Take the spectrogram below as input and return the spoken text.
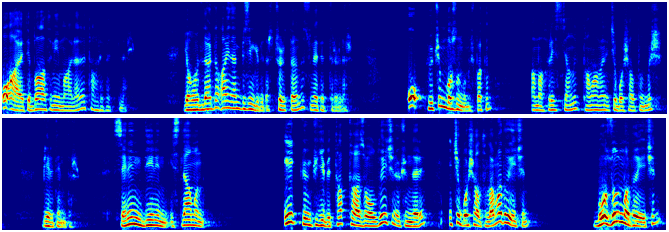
o ayeti batıni manada tahrif ettiler. Yahudiler de aynen bizim gibidir. Çocuklarını sünnet ettirirler. O hüküm bozulmamış bakın. Ama Hristiyanlık tamamen içi boşaltılmış bir dindir. Senin dinin, İslam'ın ilk günkü gibi taptaze olduğu için hükümleri, içi boşaltılamadığı için, bozulmadığı için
